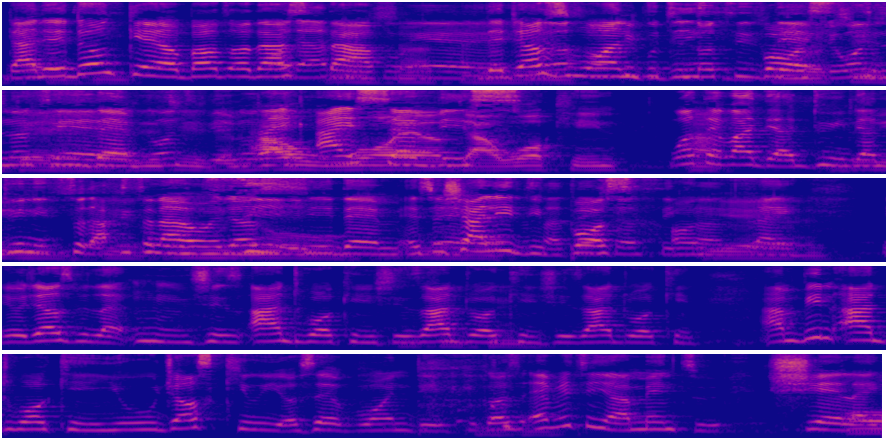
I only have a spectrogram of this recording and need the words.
that they don't care about other, Other staff people, yeah. they just want people to this notice boss them. They want to to notice yeah, them they want to be them, noticed. how Like eye service. they are working. Whatever they are doing, they are doing it so that doing people so that will just see. see them especially Yeah, the boss attention on seekers. Like they'll just be like mm, she's hardworking she's hardworking she's hardworking and being hardworking you will just kill yourself one day because everything you are meant to share like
